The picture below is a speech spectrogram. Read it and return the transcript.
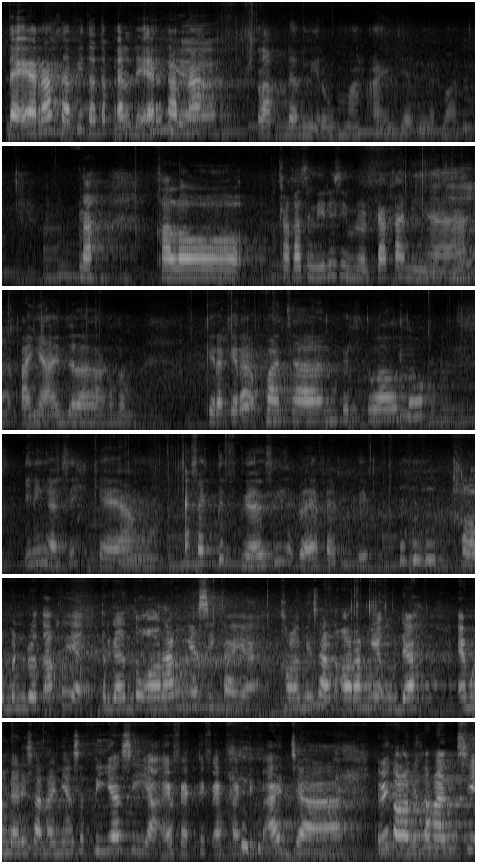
daerah tapi tetap LDR Iya. karena lockdown di rumah aja bener banget. Nah kalau kakak sendiri sih menurut kakak nih ya tanya aja lah langsung. Kira-kira pacaran virtual tuh ini gak sih kayak yang efektif gak sih? Aduh efektif. Kalau menurut aku ya tergantung orangnya sih kayak, kalau misalnya orangnya udah emang dari sananya setia sih ya efektif efektif aja. Tapi kalau misalkan si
